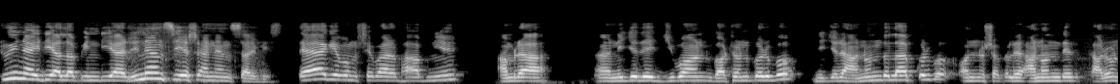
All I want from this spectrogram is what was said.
twin ideal of India renunciation and service. ত্যাগ এবং সেবার ভাব নিয়ে আমরা নিজেদের জীবন গঠন করব, নিজেরা আনন্দ লাভ করব, অন্য সকলের আনন্দের কারণ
